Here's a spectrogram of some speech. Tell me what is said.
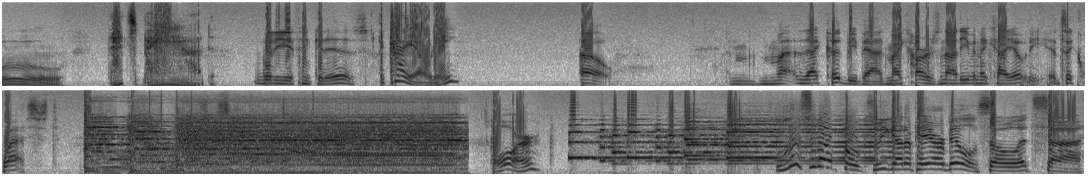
Ooh, that's bad. What do you think it is? A coyote. Oh, my, that could be bad. My car's not even a Coyote. It's a Quest. Or Listen up, folks. We gotta pay our bills. So let's uh,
